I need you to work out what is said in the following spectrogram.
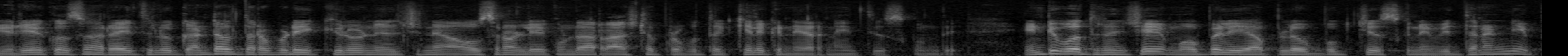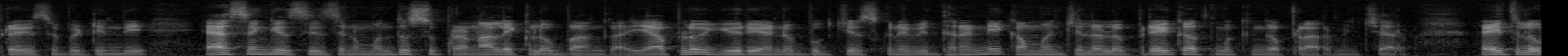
యూరియా కోసం రైతులు గంటల తరబడి క్యూలో నిల్చునే అవసరం లేకుండా రాష్ట్ర ప్రభుత్వం కీలక నిర్ణయం తీసుకుంది. ఇంటి వద్ద నుంచే మొబైల్ యాప్లో బుక్ చేసుకునే విధానాన్ని ప్రవేశపెట్టింది. యాసంగి సీజన్ ముందస్తు ప్రణాళికలో భాగంగా యాప్లో యూరియాను బుక్ చేసుకునే విధానాన్ని ఖమ్మం జిల్లాలో ప్రయోగాత్మకంగా ప్రారంభించారు. రైతులు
